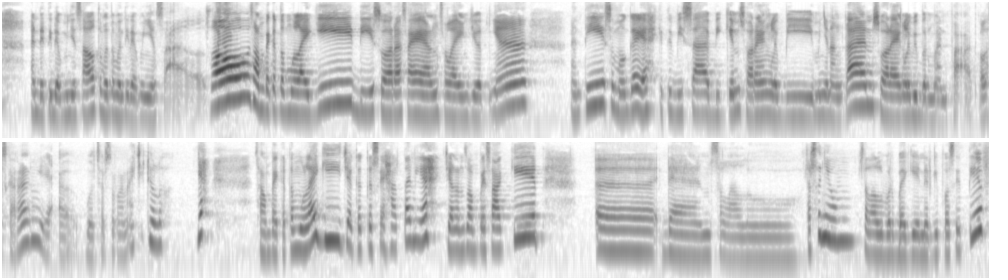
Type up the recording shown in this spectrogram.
Anda tidak menyesal, teman-teman tidak menyesal. So, sampai ketemu lagi di suara saya yang selanjutnya. Nanti semoga ya kita bisa bikin suara yang lebih menyenangkan, suara yang lebih bermanfaat. Kalau sekarang ya buat seru-seruan aja dulu. Ya. Sampai ketemu lagi, jaga kesehatan ya, jangan sampai sakit. Uh, dan selalu tersenyum, selalu berbagi energi positif.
